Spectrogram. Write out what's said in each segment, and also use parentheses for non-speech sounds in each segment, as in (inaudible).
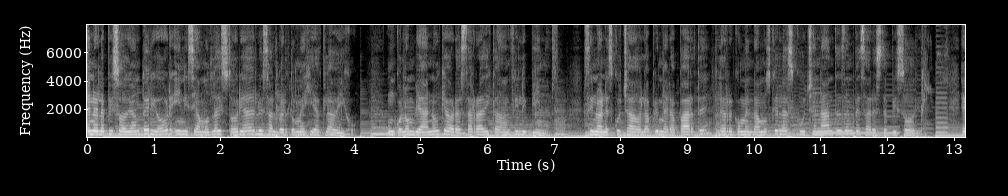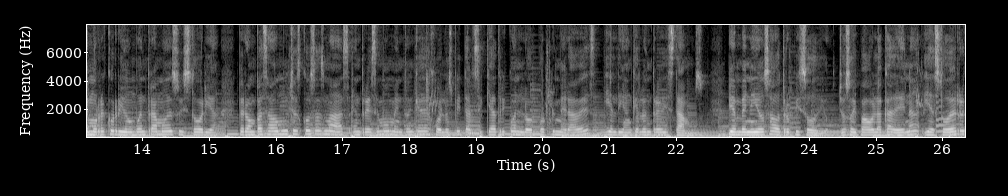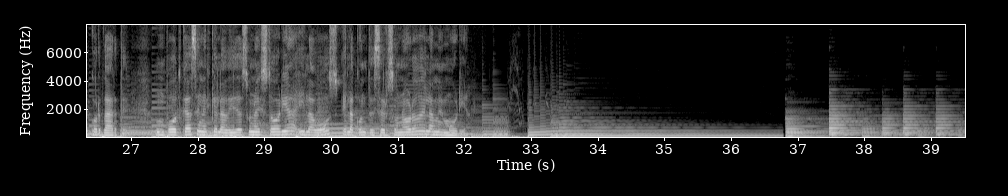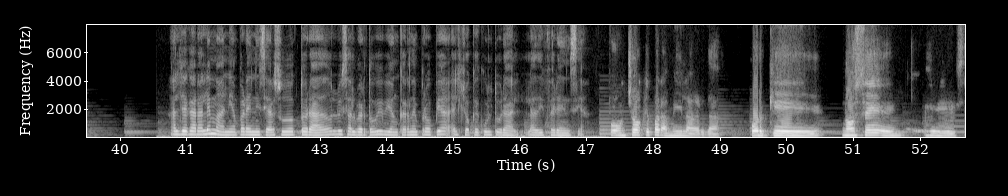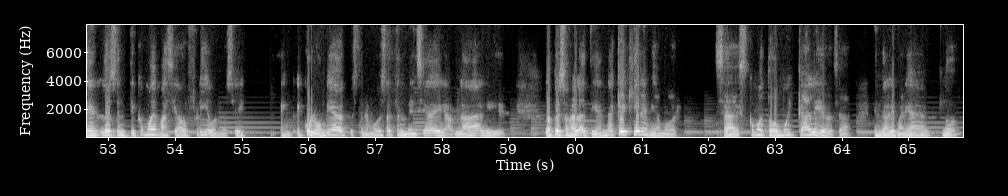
En el episodio anterior iniciamos la historia de Luis Alberto Mejía Clavijo, un colombiano que ahora está radicado en Filipinas. Si no han escuchado la primera parte, les recomendamos que la escuchen antes de empezar este episodio. Hemos recorrido un buen tramo de su historia, pero han pasado muchas cosas más entre ese momento en que dejó el hospital psiquiátrico en Lor por primera vez y el día en que lo entrevistamos. Bienvenidos a otro episodio. Yo soy Paola Cadena y esto es Recordarte, un podcast en el que la vida es una historia y la voz el acontecer sonoro de la memoria. Al llegar a Alemania para iniciar su doctorado, Luis Alberto vivió en carne propia el choque cultural, la diferencia. Fue un choque para mí, la verdad, porque, no sé, eh, lo sentí como demasiado frío, no sé. En, Colombia pues tenemos esa tendencia de hablar y la persona la tienda, ¿qué quiere mi amor? O sea, es como todo muy cálido, o sea, en Alemania no,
